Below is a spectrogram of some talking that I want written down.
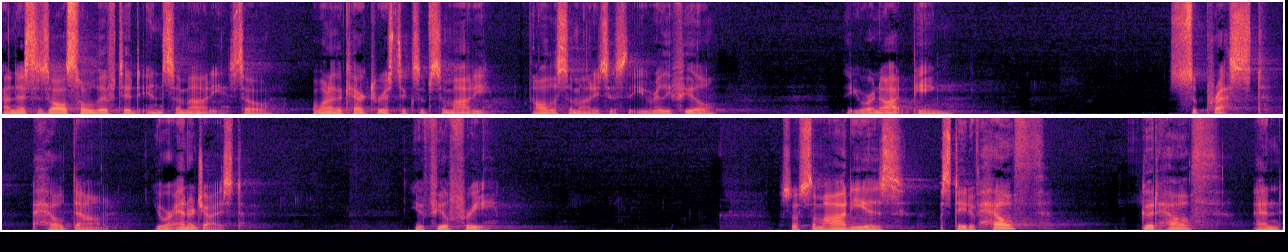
And this is also lifted in samadhi. So one of the characteristics of samadhi, all the samadhis, is that you really feel that you are not being suppressed, held down. You are energized. You feel free. So, samadhi is a state of health, good health, and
